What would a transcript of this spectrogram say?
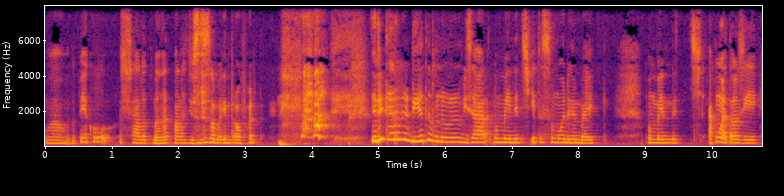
Wow, tapi aku salut banget malah justru sama introvert. Jadi karena dia tuh benar-benar bisa memanage itu semua dengan baik. Memanage, aku nggak tahu sih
